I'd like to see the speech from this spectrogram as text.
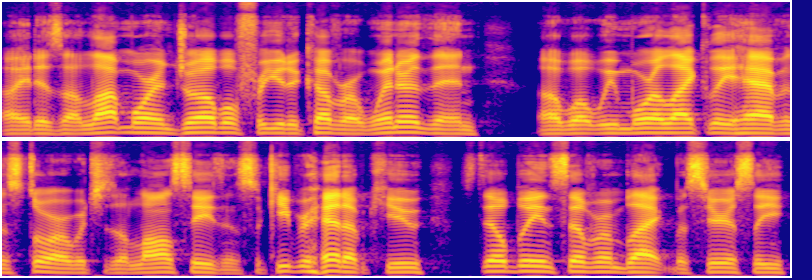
uh, it is a lot more enjoyable for you to cover a winner than uh, what we more likely have in store, which is a long season. So keep your head up, Q. Still bleeding silver and black, but seriously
